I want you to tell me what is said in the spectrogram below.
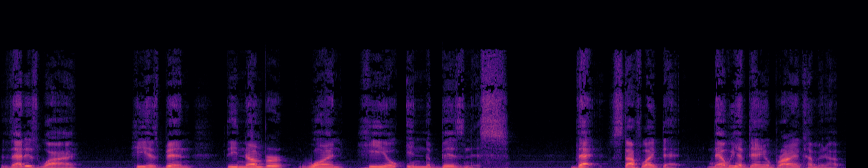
That is why he has been the number one heel in the business that stuff like that. Now we have Daniel Bryan coming up,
